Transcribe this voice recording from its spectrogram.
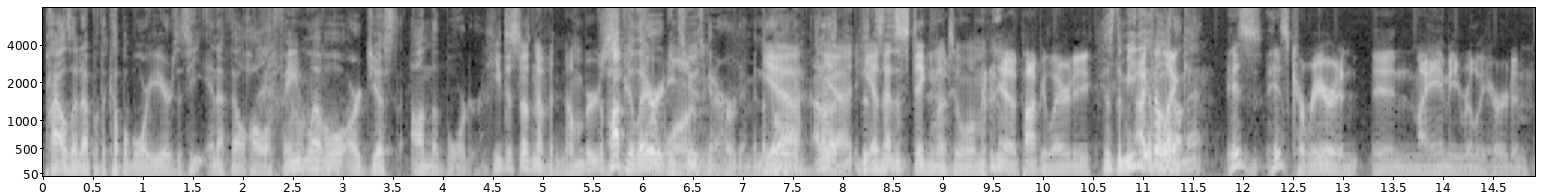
piles it up with a couple more years, is he NFL Hall of Fame level or just on the border? He just doesn't have the numbers. The popularity for too is going to hurt him in the yeah, voting. I don't yeah, know. he Does- has that does- stigma to him. Yeah, the popularity. Does the media I feel vote like on that? his his career in in Miami really hurt him.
